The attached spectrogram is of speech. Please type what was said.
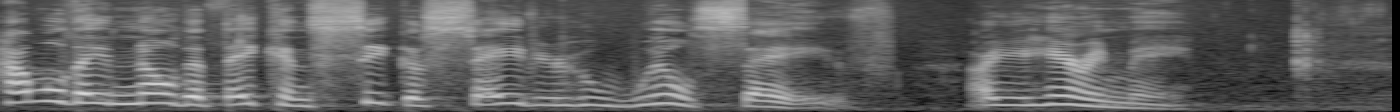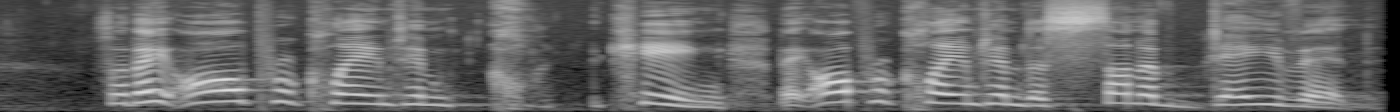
How will they know that they can seek a Savior who will save? Are you hearing me? So they all proclaimed him king. They all proclaimed him the son of David,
